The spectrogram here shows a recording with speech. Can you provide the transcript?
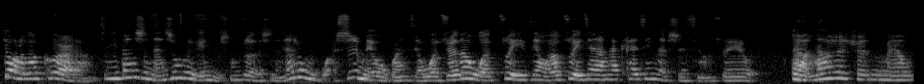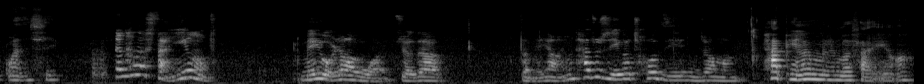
掉了个个儿啊？这一般是男生会给女生做的事情，但是我是没有关系。我觉得我做一件我要做一件让他开心的事情，所以我倒是觉得没有关系。但他的反应没有让我觉得怎么样，因为他就是一个超级，你知道吗？他凭什么这么反应啊？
